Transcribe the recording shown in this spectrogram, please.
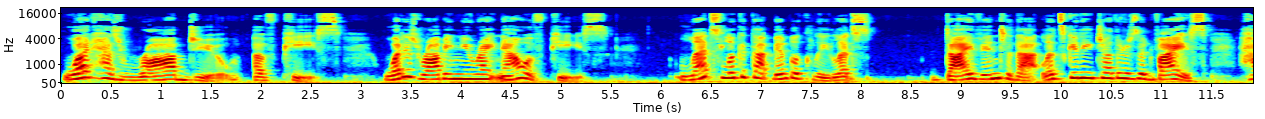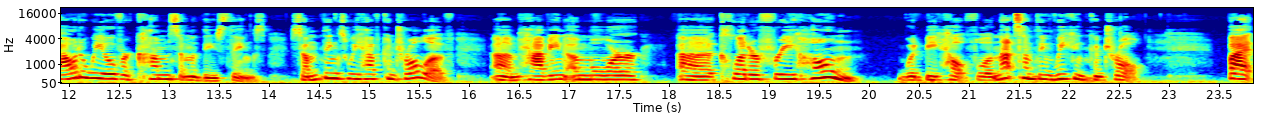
What has robbed you of peace? What is robbing you right now of peace? Let's look at that biblically. Let's dive into that. Let's get each other's advice. How do we overcome some of these things? Some things we have control of. Um, having a more uh, clutter-free home would be helpful, and that's something we can control. But,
